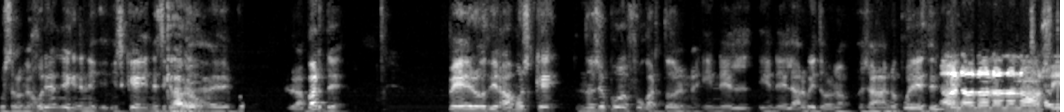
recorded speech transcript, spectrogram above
pues a lo mejor es que ni siquiera claro. Eh, la parte. Pero digamos que no se puede enfocar todo en, el, en, el, árbitro, ¿no? O sea, no puede decir. No, no, no, no, no, no. Sí,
